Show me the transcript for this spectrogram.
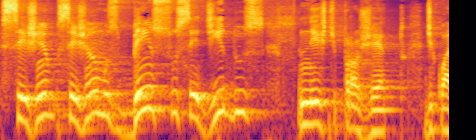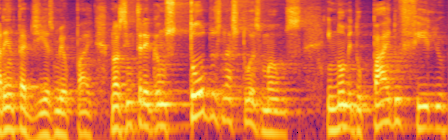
Sejamos, sejamos bem-sucedidos neste projeto de 40 dias, meu Pai. Nós entregamos todos nas tuas mãos, em nome do Pai, do Filho,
